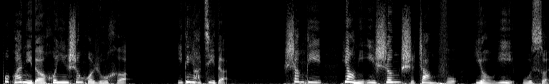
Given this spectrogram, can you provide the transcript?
不管你的婚姻生活如何，一定要记得，上帝要你一生使丈夫有益无损。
